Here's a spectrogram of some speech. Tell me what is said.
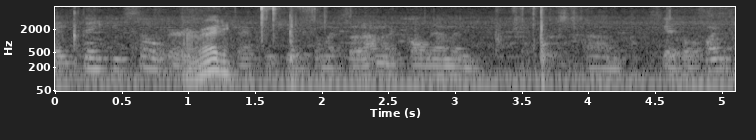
Hey, thank you so very much. I appreciate it so much. So I'm gonna call them and, um, schedule an appointment.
